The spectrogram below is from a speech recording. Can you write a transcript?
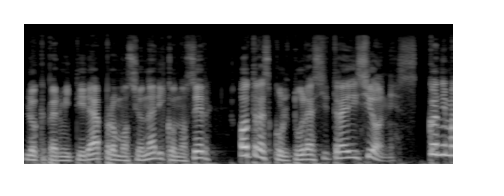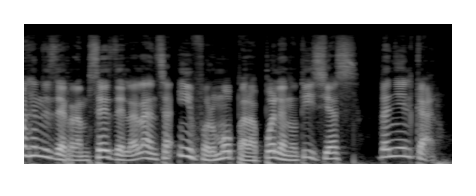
lo que permitirá promocionar y conocer otras culturas y tradiciones. Con imágenes de Ramsés de la Lanza informó para Puebla Noticias Daniel Caro.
